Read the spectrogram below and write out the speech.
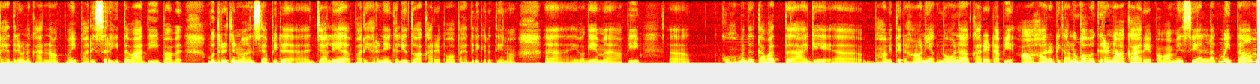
පැහැදිලි වන කාරණාවක් තමයි පරිසර හිතවාදී බව. බුදුරජාණන් වහන්සේ අපිට ජලය පරිහරණය කළ යුතු ආකාරය පව පැහැදිලි කර තියෙනවා. ඒ වගේම අපි කොහොමද තවත් අයගේ භාවිතයට හානියක් නොවන ආකාරයට අපි ආහාර ටික අනුභව කරන ආකාරය පවා මේ සියල්ලක්ම ඊටාම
